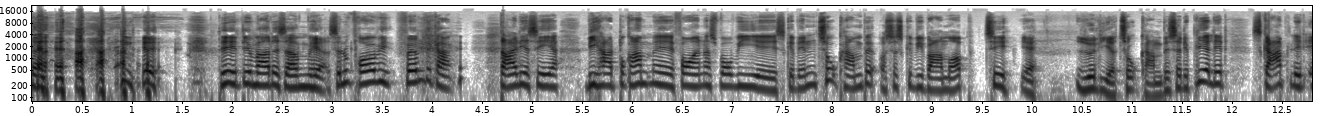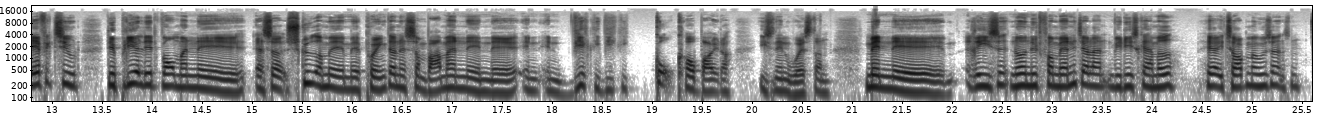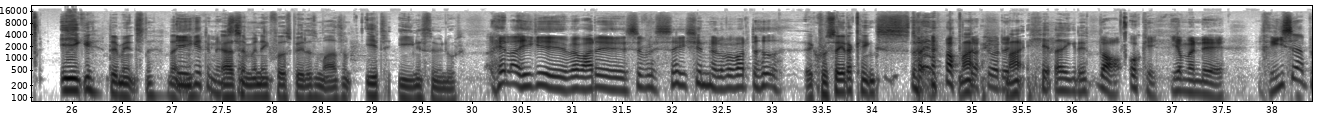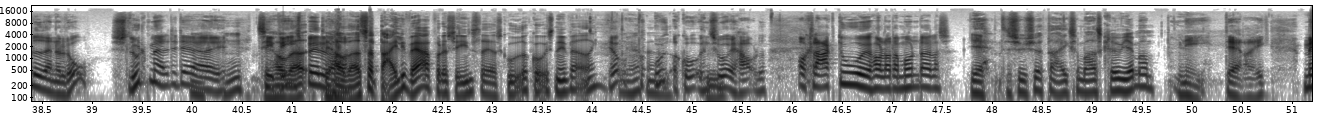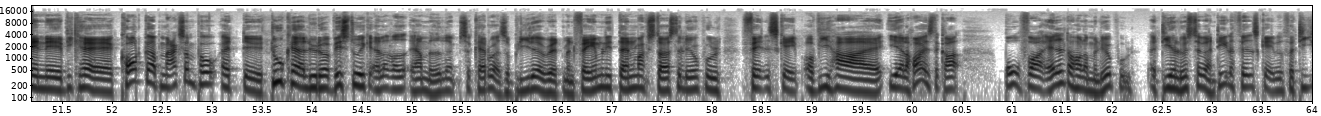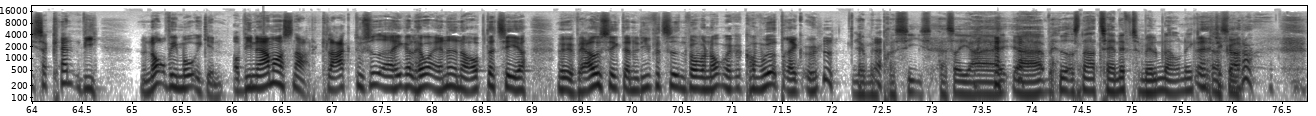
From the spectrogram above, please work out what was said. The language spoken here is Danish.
det, det er meget det samme her. Så nu prøver vi femte gang. Dejligt at se jer. Vi har et program øh, foran os, hvor vi øh, skal vende to kampe, og så skal vi varme op til ja, yderligere to kampe. Så det bliver lidt skarpt, lidt effektivt. Det bliver lidt, hvor man øh, altså, skyder med, med pointerne, som var man en, øh, en, en virkelig, virkelig god cowboyder i sådan en western. Men øh, Riese, noget nyt fra Managerland, vi lige skal have med her i toppen af udsendelsen. Ikke det mindste. Daniel. Ikke det mindste. Jeg har simpelthen ikke fået spillet så meget som et eneste minut. Heller ikke, hvad var det, Civilization, eller hvad var det, det hed? Uh, Crusader Kings 3? nej, Det var det. nej, heller ikke det. Nå, okay. Jamen, øh, Riese er blevet analog. Slut med alt det der øh, Mhm. Det har, været, tv-spil. det har jo og- været så dejligt vejr på det seneste, at jeg skulle ud og gå i sneværet, ikke? Jo, Ja. ud og gå en tur i havlet. Og Clark, du øh, holder dig munter ellers? Ja, det synes jeg. Der er ikke så meget at skrive hjem om. Nej, det er der ikke. Men øh, vi kan kort gøre opmærksom på, at øh, du, kære lytter, hvis du ikke allerede er medlem, så kan du altså blive der i Redman Family, Danmarks største Liverpool-fællesskab. Og vi har øh, i allerhøjeste grad brug for at alle, der holder med Liverpool, at de har lyst til at være en del af fællesskabet, fordi så kan vi når vi må igen. Og vi nærmer os snart. Clark, du sidder ikke og laver andet end at opdatere øh, vejrudsigterne lige for tiden, for hvornår man kan komme ud og drikke øl. Jamen præcis. Altså, jeg, jeg hedder snart Tanef til mellemnavn, ikke? det altså, gør du.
